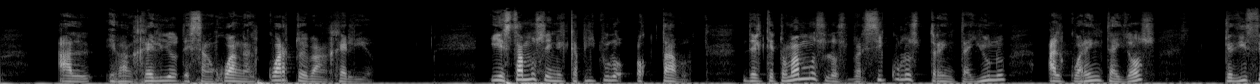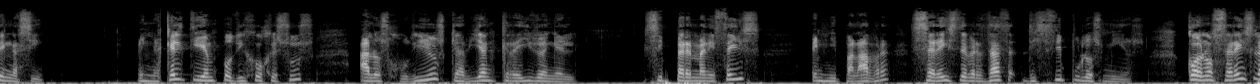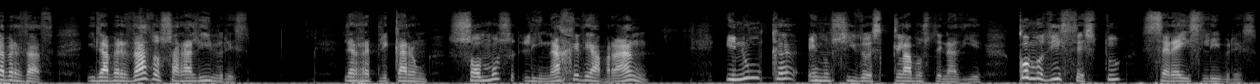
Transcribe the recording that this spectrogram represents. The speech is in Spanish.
al evangelio de San Juan, al cuarto evangelio. Y estamos en el capítulo octavo, del que tomamos los versículos treinta y uno al cuarenta y dos, que dicen así En aquel tiempo dijo Jesús a los judíos que habían creído en él si permanecéis en mi palabra, seréis de verdad discípulos míos. Conoceréis la verdad, y la verdad os hará libres. Le replicaron Somos linaje de Abraham, y nunca hemos sido esclavos de nadie. ¿Cómo dices tú seréis libres?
